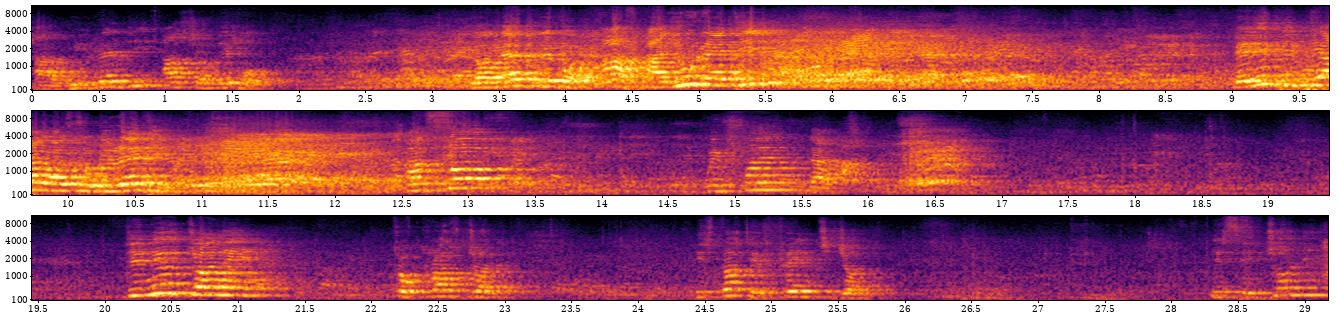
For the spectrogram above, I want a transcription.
Are we ready? Ask your neighbor. Your next neighbor. Ask, are you ready? May he prepare us to be ready. And so we find that the new journey to cross Jordan is not a faint journey. It's a journey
